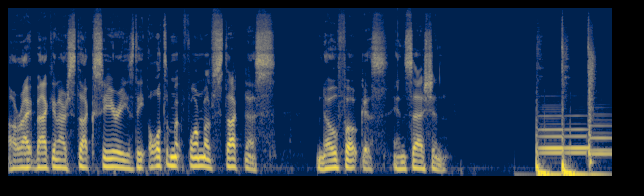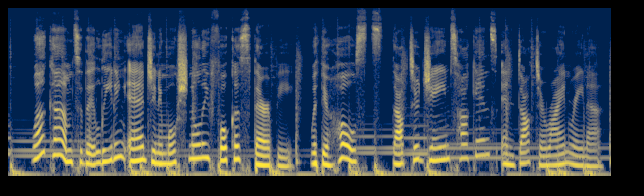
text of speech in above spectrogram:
All right, back in our stuck series, the ultimate form of stuckness, no focus in session. Welcome to the Leading Edge in Emotionally Focused Therapy with your hosts, Dr. James Hawkins and Dr. Ryan Rana.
